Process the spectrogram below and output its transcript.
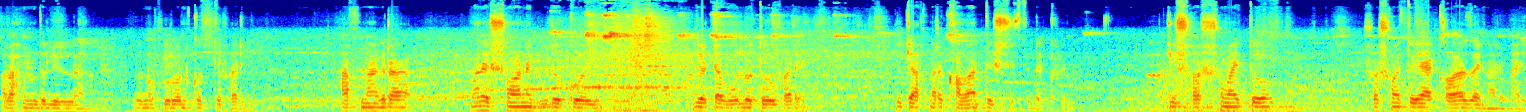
আলহামদুলিল্লাহ যেন পূরণ করতে পারি। আপনারা অনেক সময় অনেক ভিডিও কই যেটা ভুল হতেও পারে। যে কি আপনারা ক্ষমার দৃষ্টিতে দেখবেন। কি সবসময় তো সবসময় তো এক হওয়া যায় না রে ভাই।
